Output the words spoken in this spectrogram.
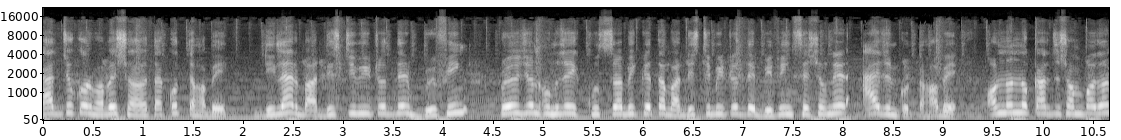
কার্যকরভাবে সহায়তা করতে হবে। ডিলার বা ডিস্ট্রিবিউটরদের ব্রিফিং প্রয়োজন অনুযায়ী খুচরা বিক্রেতা বা ডিস্ট্রিবিউটরদের ব্রিফিং সেশনের আয়োজন করতে হবে। অন্যান্য কার্য সম্পাদন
